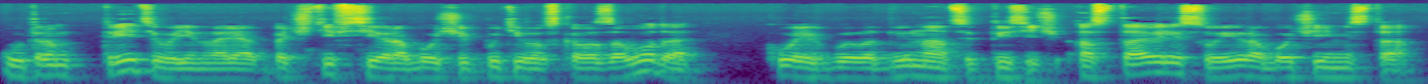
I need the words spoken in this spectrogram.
Утром 3 января почти все рабочие Путиловского завода, коих было 12 тысяч, оставили свои рабочие места.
